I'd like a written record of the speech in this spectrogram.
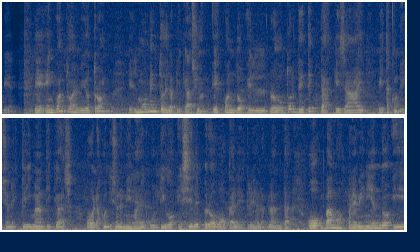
Bien, eh, en cuanto al biotron, el momento de la aplicación es cuando el productor detecta que ya hay estas condiciones climáticas o las condiciones mismas del cultivo y se le provoca el estrés a la planta o vamos previniendo y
